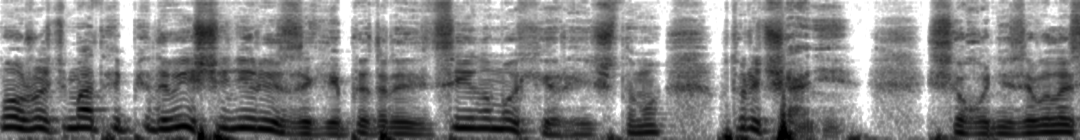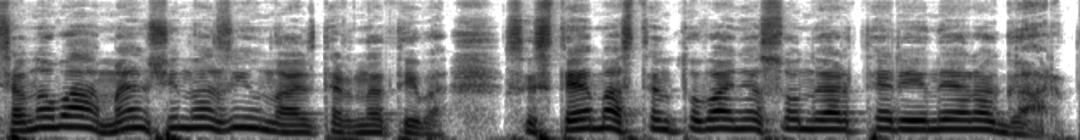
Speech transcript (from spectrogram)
можуть мати підвищені ризики при традиційному хірургічному втручанні. Сьогодні з'явилася нова, менш інвазивна альтернатива система стентування сонної артерії нейрогард.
